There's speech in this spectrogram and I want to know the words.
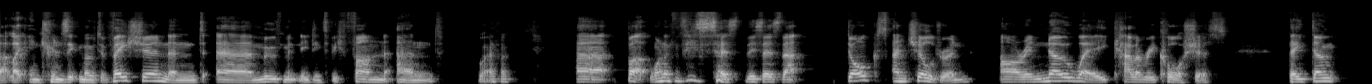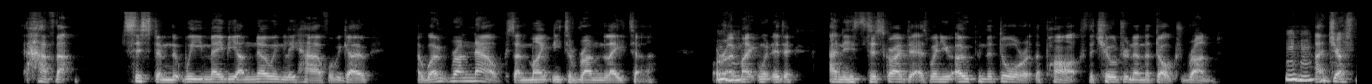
that like intrinsic motivation and uh, movement needing to be fun and whatever. Uh, but one of the things says this says that dogs and children are in no way calorie cautious. They don't have that system that we maybe unknowingly have where we go, I won't run now because I might need to run later. Or I Mhm. might want to do and he's described it as when you open the door at the park, the children and the dogs run Mhm. and just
